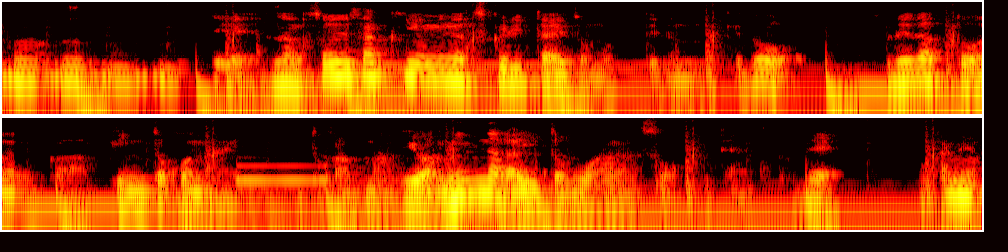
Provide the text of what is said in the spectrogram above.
うんうんうんで、なんかそういう作品をみんな作りたいと思ってるんだけど、それだとなんかピンとこないとか、まあ、要はみんながいいと思わなそうみたいなことで、おうん。金が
